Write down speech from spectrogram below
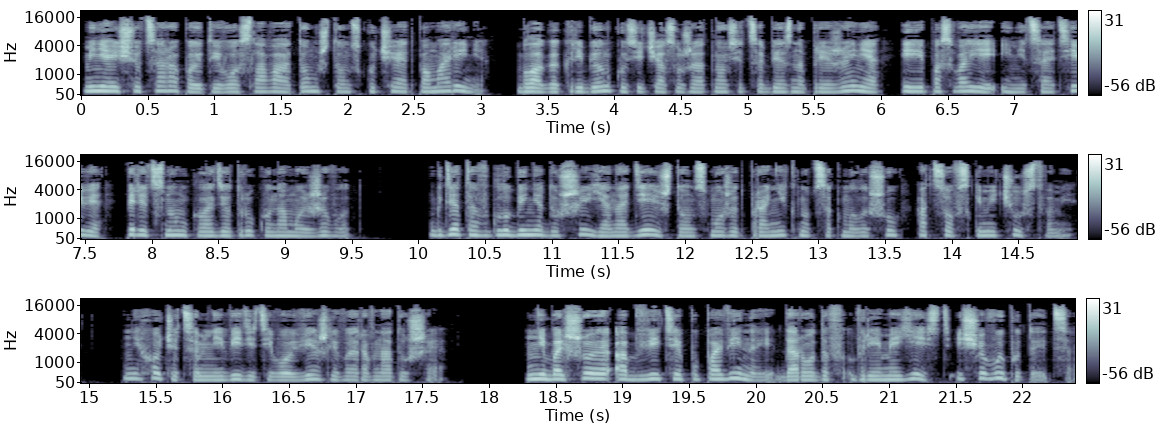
Меня еще царапают его слова о том, что он скучает по Марине, благо к ребенку сейчас уже относится без напряжения и по своей инициативе перед сном кладет руку на мой живот. Где-то в глубине души я надеюсь, что он сможет проникнуться к малышу отцовскими чувствами. Не хочется мне видеть его вежливое равнодушие. Небольшое обвитие пуповиной, до родов время есть, еще выпутается.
